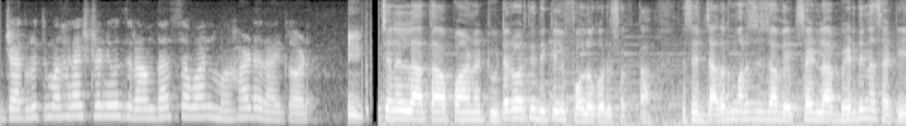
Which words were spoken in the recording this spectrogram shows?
जागृत महाराष्ट्र न्यूज रामदास चव्हाण महाड रायगड. चॅनलला आता आपण ट्विटरवरती देखील फॉलो करू शकता. तसेच जागृत महाराष्ट्राच्या वेबसाईटला भेट देण्यासाठी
